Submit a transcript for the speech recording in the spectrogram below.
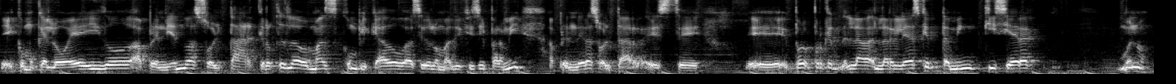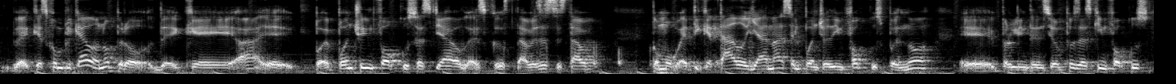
eh, como que lo he ido aprendiendo a soltar. Creo que es lo más complicado, ha sido lo más difícil para mí, aprender a soltar, este, eh, porque la realidad es que también quisiera bueno, que es complicado, ¿no? Pero de que ah, eh, Poncho Infocus es ya, a veces está como etiquetado, ya nace el Poncho de Infocus, pues no, eh, pero la intención pues es que Infocus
